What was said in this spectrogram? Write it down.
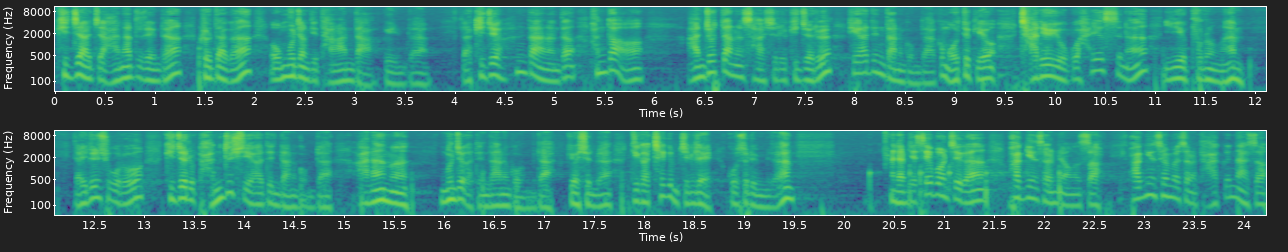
기재하지 않아도 된다. 그러다가 업무정지 당한다. 그입니다. 자, 기재한다 안 한다? 한다. 안 줬다는 사실을 기재를 해야 된다는 겁니다. 그럼 어떻게 해요? 자료 요구하였으나 이에 불응함. 자, 이런 식으로 기재를 반드시 해야 된다는 겁니다. 안 하면 문제가 된다는 겁니다. 그것입니다. 네가 책임질래? 고소리입니다. 그 다음 이제 세 번째가 확인 설명서. 확인 설명서는 다 끝나서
